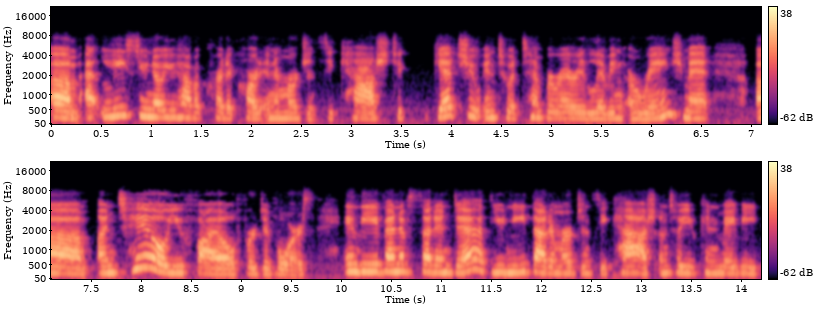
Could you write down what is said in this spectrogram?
um, at least you know you have a credit card and emergency cash to get you into a temporary living arrangement um, until you file for divorce. In the event of sudden death, you need that emergency cash until you can maybe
